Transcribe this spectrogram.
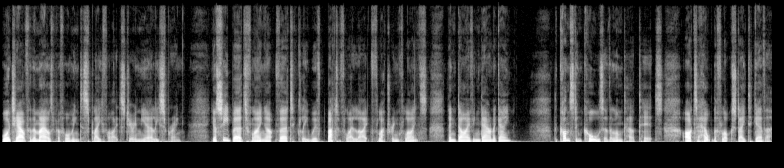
Watch out for the males performing display fights during the early spring. You'll see birds flying up vertically with butterfly-like fluttering flights, then diving down again. The constant calls of the long-tailed tits are to help the flock stay together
